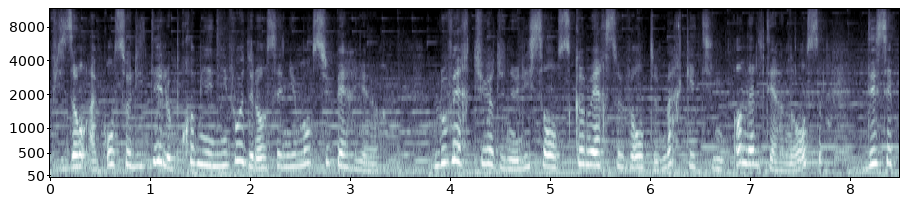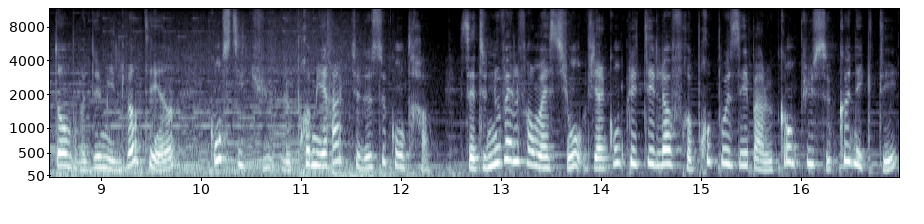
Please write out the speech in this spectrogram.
visant à consolider le premier niveau de l'enseignement supérieur. L'ouverture d'une licence commerce-vente-marketing en alternance dès septembre 2021 constitue le premier acte de ce contrat. Cette nouvelle formation vient compléter l'offre proposée par le campus connecté,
